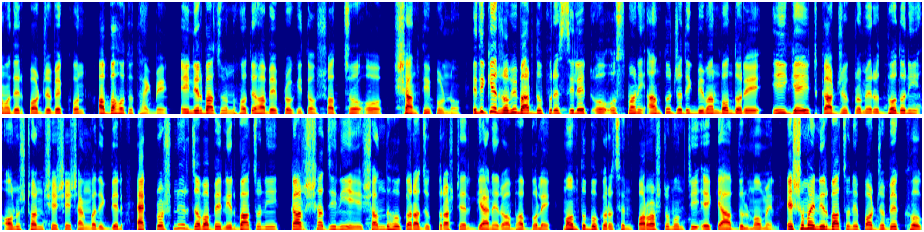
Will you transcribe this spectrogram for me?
আমাদের পর্যবেক্ষণ অব্যাহত থাকবে। এই নির্বাচন হতে হবে প্রকৃত স্বচ্ছ ও শান্তিপূর্ণ। এদিকে রবিবার দুপুরে সিলেট ও ওসমানী আন্তর্জাতিক বিমানবন্দরে ই গেট কার্যক্রমের উদ্বোধনী অনুষ্ঠান শেষে সাংবাদিকদের এক প্রশ্নের জবাবে নির্বাচনী কারসাজি নিয়ে সন্দেহ করা যুক্তরাষ্ট্রের জ্ঞানের অভাব বলে মন্তব্য করেছেন পররাষ্ট্রমন্ত্রী এ কে আব্দুল মোমেন। এ সময় নির্বাচনে পর্যবেক্ষক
